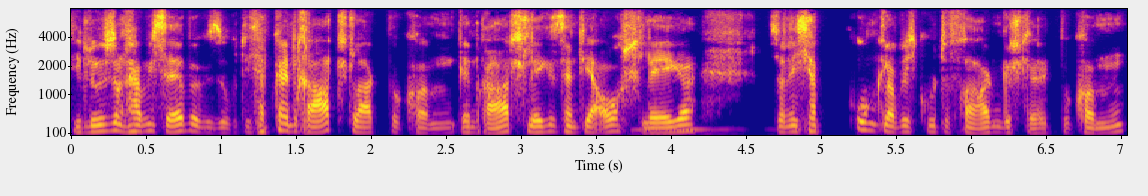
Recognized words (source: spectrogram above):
die Lösung habe ich selber gesucht. Ich habe keinen Ratschlag bekommen, denn Ratschläge sind ja auch Schläge, sondern ich habe unglaublich gute Fragen gestellt bekommen.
